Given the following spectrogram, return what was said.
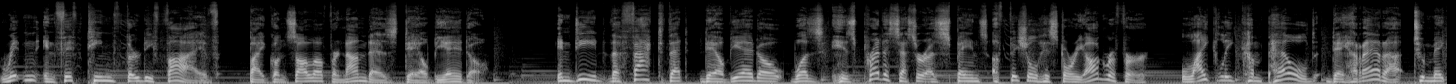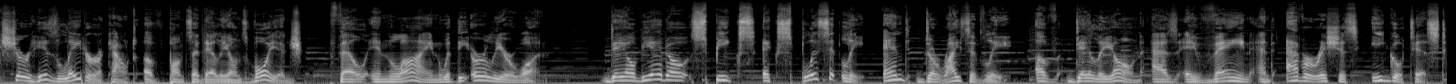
written in 1535 by Gonzalo Fernandez de Oviedo. Indeed, the fact that de Oviedo was his predecessor as Spain's official historiographer likely compelled de Herrera to make sure his later account of Ponce de Leon's voyage fell in line with the earlier one. De Oviedo speaks explicitly and derisively of De Leon as a vain and avaricious egotist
